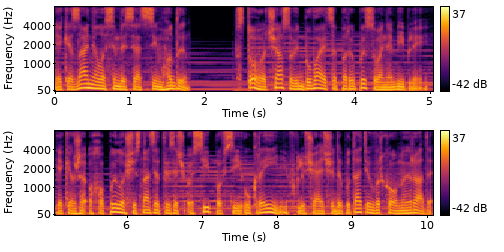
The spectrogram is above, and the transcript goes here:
яке зайняло 77 годин. З того часу відбувається переписування Біблії, яке вже охопило 16 тисяч осіб по всій Україні, включаючи депутатів Верховної Ради.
